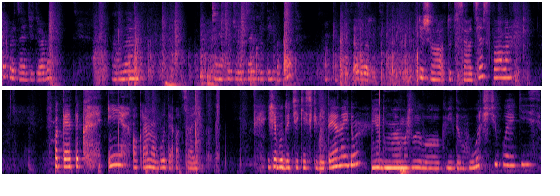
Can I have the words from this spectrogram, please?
100% треба. Але я хочу оцей крутий пакет. Це зложити. Вирішила тут все оце склала в пакетик. І окремо буде оцей. І ще будуть якісь квіти, я знайду. Я думаю, можливо, квіти в горщику якісь.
